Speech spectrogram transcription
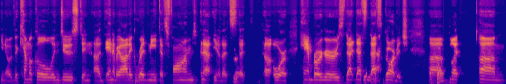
you know, the chemical induced and uh, antibiotic red meat that's farmed, uh, you know, that's that uh, or hamburgers. That that's yeah. that's garbage. Uh, but um,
